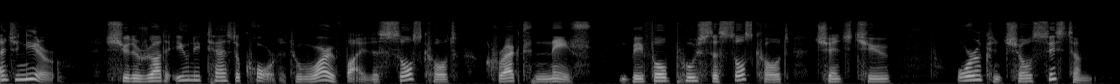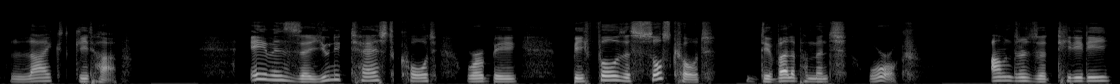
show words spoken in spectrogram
engineer should write unit test code to verify the source code correctness before push the source code change to or control system like GitHub. Even the unit test code will be before the source code development work under the TDD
